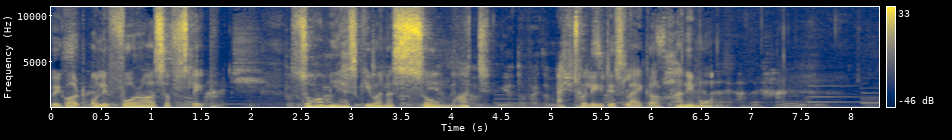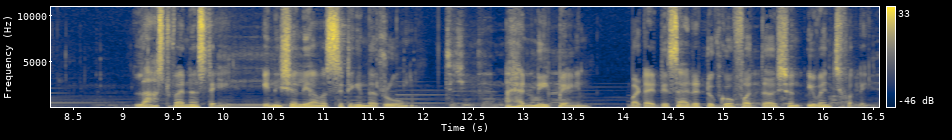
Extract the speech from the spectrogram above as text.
we got only four hours of sleep. Swami has given us so much. Actually, it is like our honeymoon. Last Wednesday, initially I was sitting in the room. I had knee pain, but I decided to go for darshan eventually.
